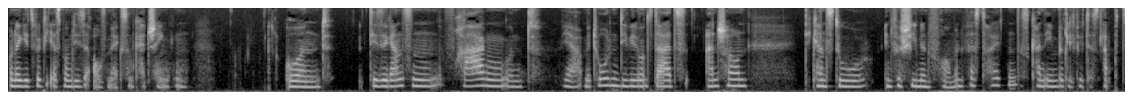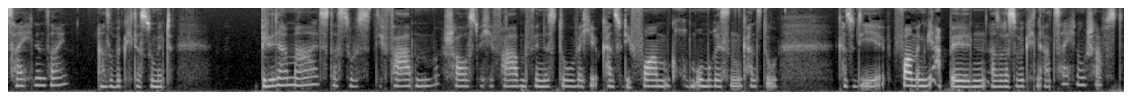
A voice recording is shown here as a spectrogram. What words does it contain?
Und dann geht es wirklich erstmal um diese Aufmerksamkeit schenken. Und diese ganzen Fragen und ja, Methoden, die wir uns da jetzt anschauen, die kannst du in verschiedenen Formen festhalten. Das kann eben wirklich durch das Abzeichnen sein. Also wirklich, dass du mit Bilder malst, dass du die Farben schaust, welche Farben findest du, welche kannst du die Form groben umrissen, kannst du kannst du die Form irgendwie abbilden, also dass du wirklich eine Art Zeichnung schaffst.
